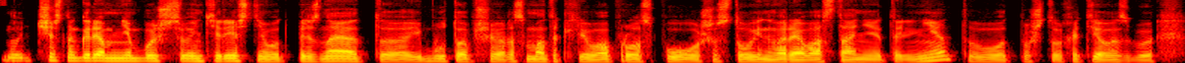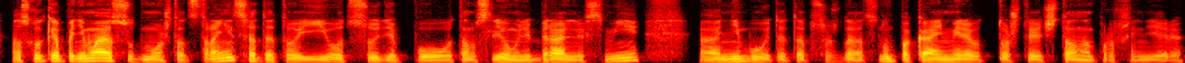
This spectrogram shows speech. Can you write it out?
Ну, честно говоря, мне больше всего интереснее, вот признают э, и будут вообще рассматривать ли вопрос по 6 января восстания это или нет, вот, потому что хотелось бы, насколько я понимаю, суд может отстраниться от этого, и вот судя по там сливам либеральных СМИ, э, не будет это обсуждаться, ну, по крайней мере, вот то, что я читал на прошлой неделе.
